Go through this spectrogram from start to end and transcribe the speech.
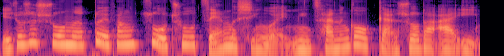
也就是说呢，对方做出怎样的行为，你才能够感受到爱意。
